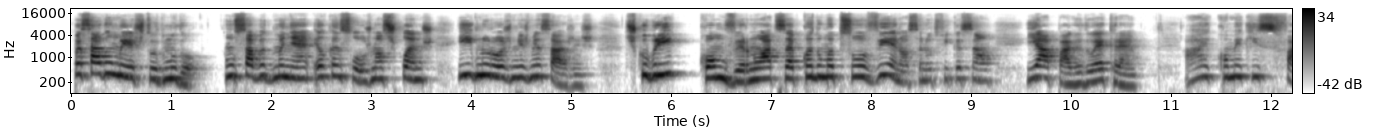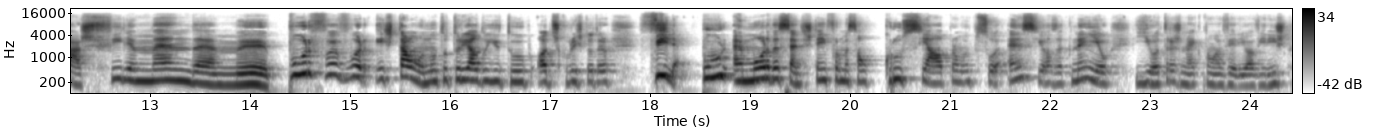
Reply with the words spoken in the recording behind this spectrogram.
Passado um mês tudo mudou. Um sábado de manhã ele cancelou os nossos planos e ignorou as minhas mensagens. Descobri como ver no WhatsApp quando uma pessoa vê a nossa notificação e a apaga do ecrã. Ai, como é que isso se faz? Filha, manda-me, por favor. Isto está onde? No tutorial do YouTube ou descobriste outro? Filha, por amor da santa, isto é informação crucial para uma pessoa ansiosa que nem eu e outras, não é, que estão a ver e ouvir isto,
